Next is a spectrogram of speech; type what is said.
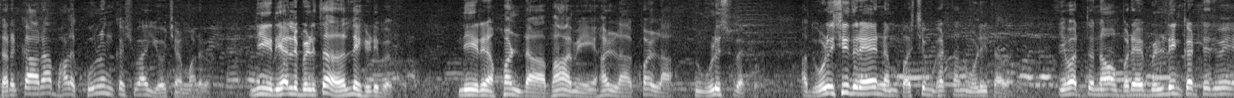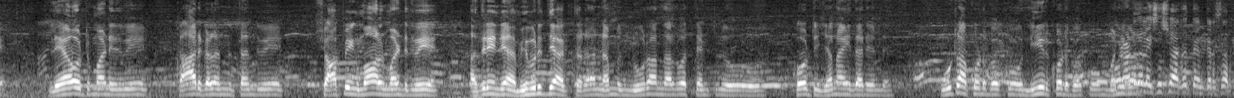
ಸರ್ಕಾರ ಭಾಳ ಕೂಲಂಕಷವಾಗಿ ಯೋಚನೆ ಮಾಡಬೇಕು. ನೀರು ಎಲ್ಲಿ ಬೀಳ್ತದೆ ಅಲ್ಲೇ ಹಿಡಿಬೇಕು. ನೀರಿನ ಹೊಂಡ ಬಾವಿ ಹಳ್ಳ ಕೊಳ್ಳ ಉಳಿಸ್ಬೇಕು. ಅದು ಉಳಿಸಿದರೆ ನಮ್ಮ ಪಶ್ಚಿಮ ಘಟ್ಟನ ಉಳಿತಾವೆ ಇವತ್ತು ನಾವು ಬರೀ ಬಿಲ್ಡಿಂಗ್ ಕಟ್ಟಿದ್ವಿ ಲೇಔಟ್ ಮಾಡಿದ್ವಿ ಕಾರ್ಗಳನ್ನು ತಂದ್ವಿ ಶಾಪಿಂಗ್ ಮಾಲ್ ಮಾಡಿದ್ವಿ. ಅದರಿಂದ ಅಭಿವೃದ್ಧಿ ಆಗ್ತಾರೆ. ನಮ್ಮ ನೂರ ನಲ್ವತ್ತೆಂಟು ಕೋಟಿ ಜನ ಇದ್ದಾರೆ ಇಲ್ಲಿ. ಊಟ ಕೊಡಬೇಕು ನೀರು ಕೊಡಬೇಕು ಮನೆ ಹೋರಾಟದಲ್ಲಿ ಯಶಸ್ವಿ ಆಗುತ್ತೆ ಅಂತಾರೆ ಸರ್?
